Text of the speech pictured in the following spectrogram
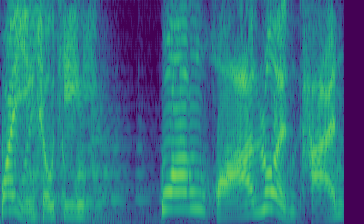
欢迎收听《光华论坛》。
